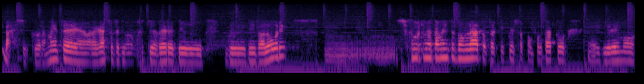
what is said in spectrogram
Beh, sicuramente è un ragazzo che dimostra avere dei, dei, dei valori. Mm, sfortunatamente da un lato perché questo ha comportato eh, diremo,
